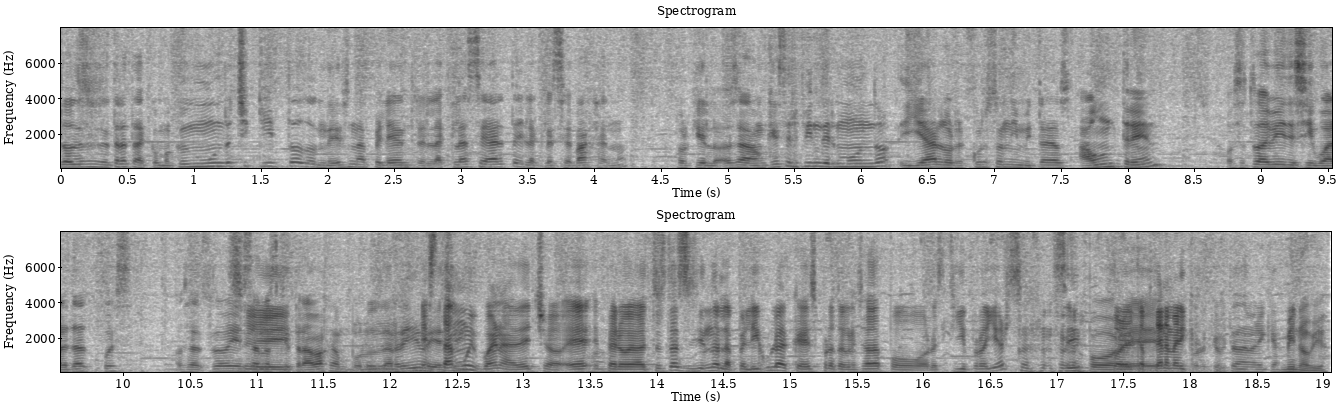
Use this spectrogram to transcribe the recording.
Todo eso se trata, como que un mundo chiquito donde es una pelea entre la clase alta y la clase baja, ¿no? Porque, o sea, aunque es el fin del mundo y ya los recursos son limitados a un tren, o sea, todavía hay desigualdad, pues. O sea, todavía están los que trabajan por los de arriba. y Está muy buena, de hecho. eh, pero tú estás diciendo la película que es protagonizada por Steve Rogers. Sí, por, el eh, Capitán América. por el Capitán América. Mi novio.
